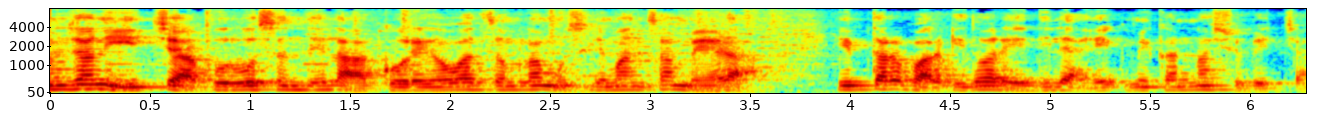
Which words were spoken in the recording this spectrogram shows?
रमजान ईदच्या पूर्वसंध्येला कोरेगावात जमला मुस्लिमांचा मेळा इफ्तार पार्टीद्वारे दिल्या एकमेकांना शुभेच्छा.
